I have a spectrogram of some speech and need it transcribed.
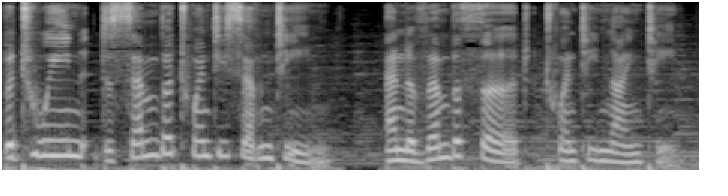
between December 2017 and November 3, 2019.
